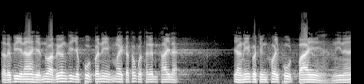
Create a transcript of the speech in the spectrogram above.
แต่พิจารณาเห็นว่าเรื่องที่จะพูดไปนี่ไม่กระทบกระเทือนใครแหละ อย่างนี้ก็จึงค่อยพูดไป นี่นะ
